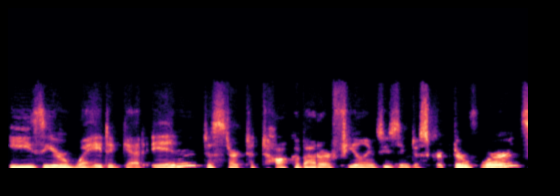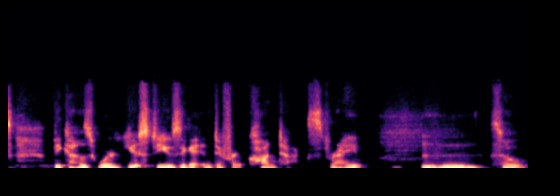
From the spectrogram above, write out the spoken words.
easier way to get in to start to talk about our feelings using descriptive words because we're used to using it in different contexts, right? Mm-hmm. So,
